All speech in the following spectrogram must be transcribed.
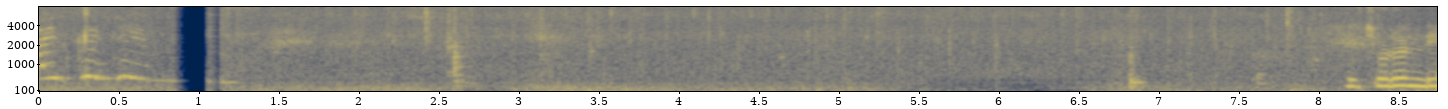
ఐస్ క్రీమ్ ఇది చూడండి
